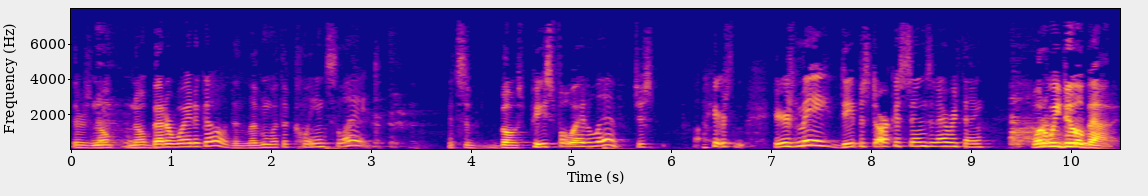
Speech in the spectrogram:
There's no, no better way to go than living with a clean slate. It's the most peaceful way to live. Just, here's, here's me, deepest, darkest sins and everything. What do we do about it?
